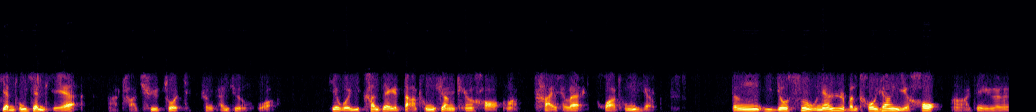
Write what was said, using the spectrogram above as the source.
现铜献铁啊，他去做生产军火。结果一看这个大铜像挺好啊，拆下来化铜去了。等一九四五年日本投降以后啊，这个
